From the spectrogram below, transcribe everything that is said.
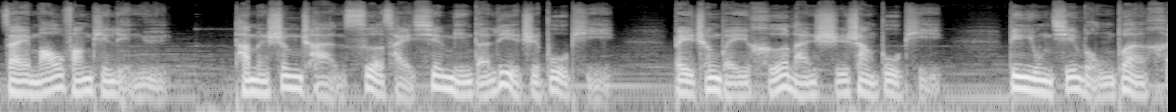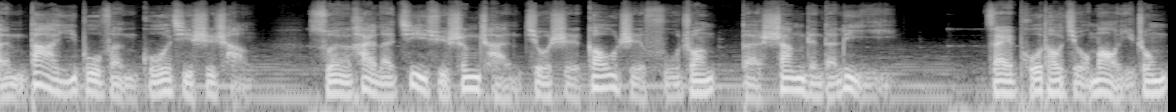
在毛纺品领域，他们生产色彩鲜明的劣质布匹，被称为荷兰时尚布匹，并用其垄断很大一部分国际市场，损害了继续生产就是高质服装的商人的利益。在葡萄酒贸易中，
